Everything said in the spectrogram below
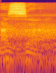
مزه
